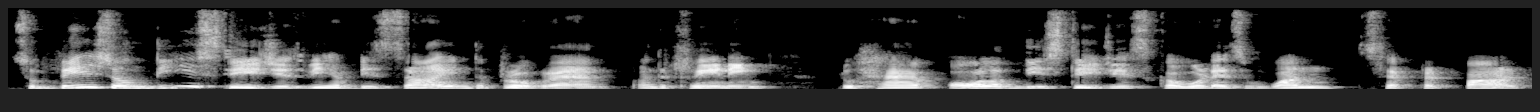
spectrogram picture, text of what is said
So based on these stages, we have designed the program and the training to have all of these stages covered as one separate part.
